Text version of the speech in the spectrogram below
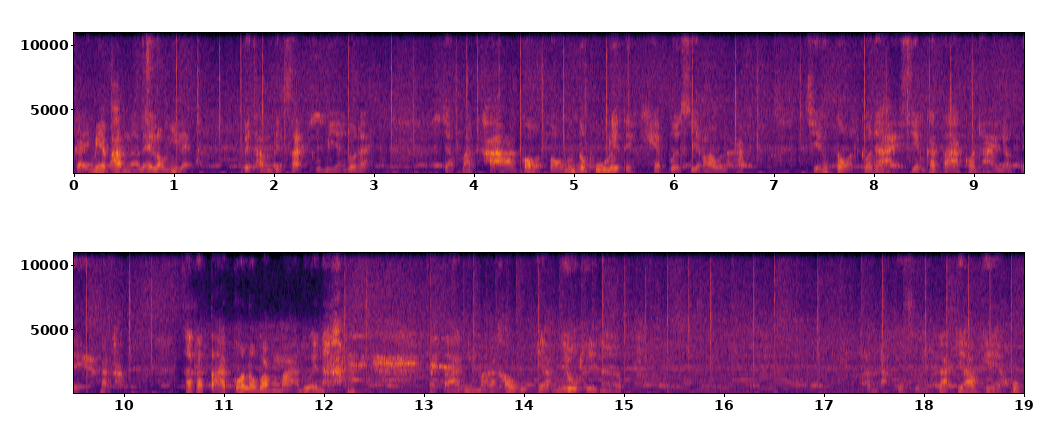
ไก่แม่พันธุ์อะไรเรานี่แหละ ไปทำเป็นสายตัวเมียก็ได้จับมัดขาก็ต่อมันตัวผู้เลยแต่แค่เปิดเสียงเอานะครับ เสียงตอดก็ได้เสียงกระตากก็ได้แล้วแต่นะครับ ถ้ากระตากก็ระวังหมาด้วยนะครับกระตากนี่หมาเข้าอย่างเร็วเลยนะครับ สวยๆหลักยาวแค่หก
